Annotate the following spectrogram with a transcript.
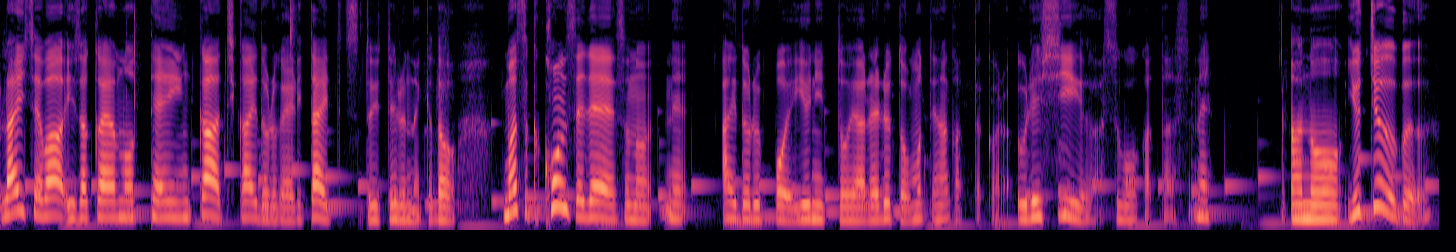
来世は居酒屋の店員か地下アイドルがやりたいってずっと言ってるんだけどまさか今世でそのねアイドルっぽいユニットをやれると思ってなかったから嬉しいがすごかったですね。あの YouTube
